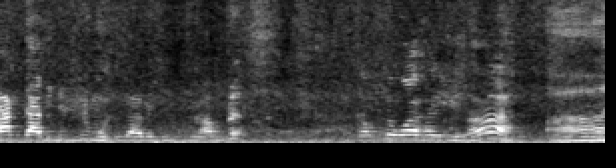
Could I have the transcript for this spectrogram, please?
નાક દાબી દીધું મોઢું દાબી દીધું. આપણે કપડે વાસ આવી ગયું હા.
